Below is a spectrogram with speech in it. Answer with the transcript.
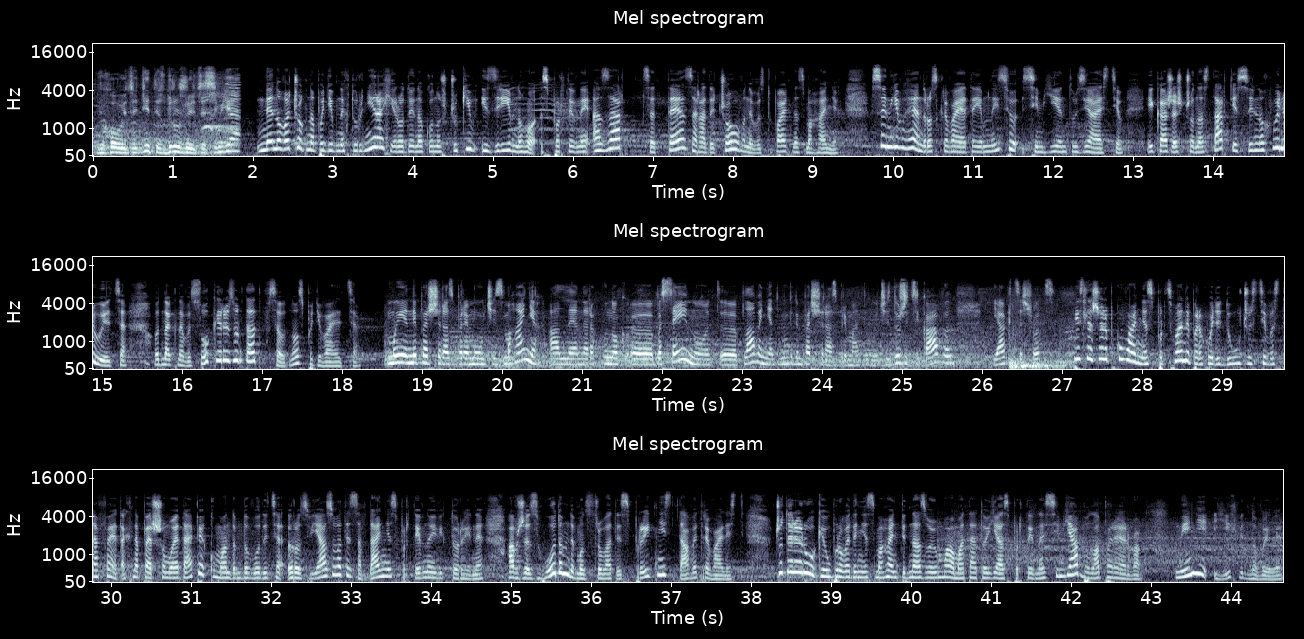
Виховуються діти, здружується сім'я. Не новачок на подібних турнірах і родина Конощуків із Рівного. Спортивний азарт це те, заради чого вони виступають на змаганнях. Син Євген розкриває таємницю сім'ї ентузіастів і каже, що на старті сильно хвилюється, однак на високий результат все одно сподівається. Ми не перший раз беремо участь в змаганнях, але на рахунок е, басейну, е, плавання, то ми будемо перший раз приймати участь. Дуже цікаво, як це, що це. Після жеребкування спортсмени переходять до участі в естафетах. На першому етапі командам доводиться розв'язувати завдання спортивної вікторини, а вже згодом демонструвати спритність та витривалість. Чотири роки у проведенні змагань під назвою Мама, тато, я спортивна сім'я була перерва. Нині їх відновили.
